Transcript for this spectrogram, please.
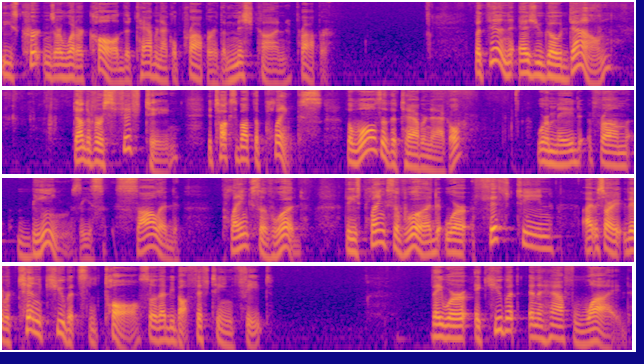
These curtains are what are called the tabernacle proper, the Mishkan proper. But then as you go down, down to verse 15, it talks about the planks. The walls of the tabernacle were made from beams, these solid planks of wood. These planks of wood were 15, I'm sorry, they were 10 cubits tall, so that'd be about 15 feet. They were a cubit and a half wide.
